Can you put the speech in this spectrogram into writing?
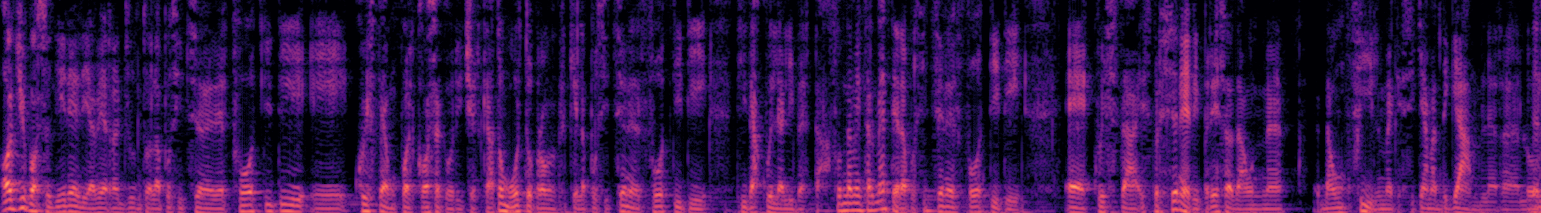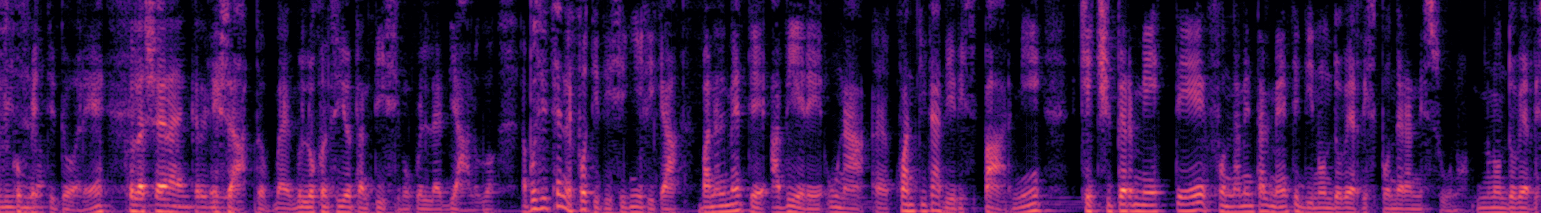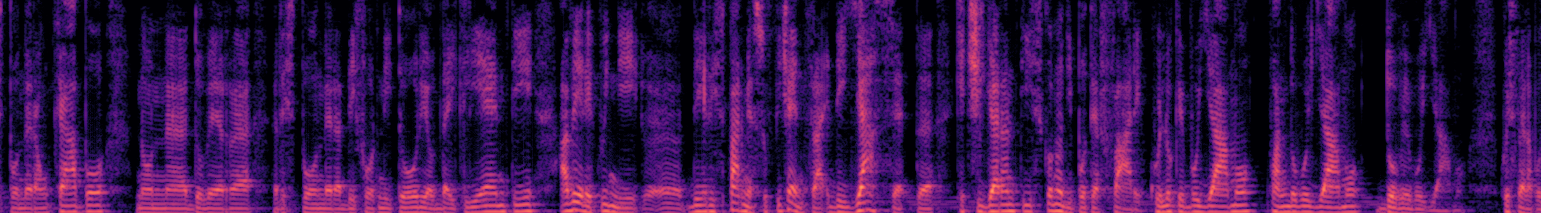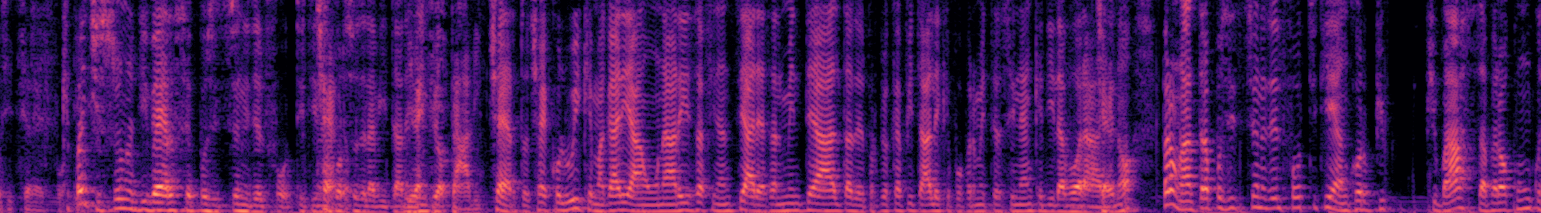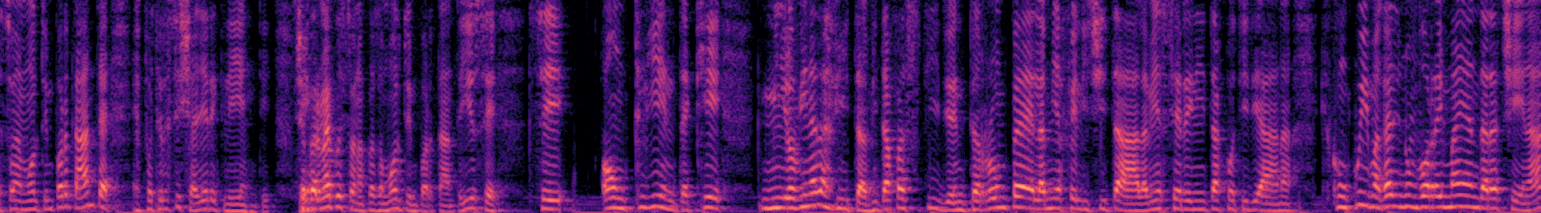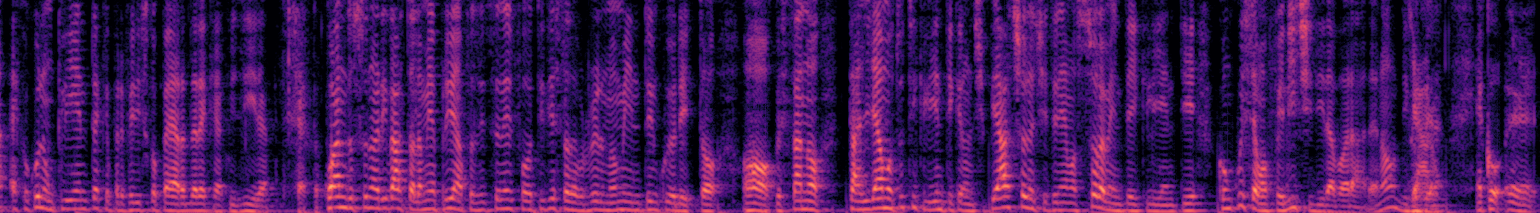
oggi posso dire di aver raggiunto la posizione del fottiti e questo è un qualcosa che ho ricercato molto proprio perché la posizione del fottiti ti dà quella libertà. Fondamentalmente la posizione del fottiti è questa espressione ripresa da un da un film che si chiama The Gambler, lo Bellissimo. scommettitore. Quella scena è incredibile. Esatto, beh, lo consiglio tantissimo quel dialogo. La posizione del fottiti significa banalmente avere una eh, quantità di risparmi che ci permette fondamentalmente di non dover rispondere a nessuno, non dover rispondere a un capo, non eh, dover rispondere a dei fornitori o dai clienti, avere quindi eh, dei risparmi a sufficienza e degli asset che ci garantiscono di poter fare quello che vogliamo, quando vogliamo, dove vogliamo. Questa è la posizione del Fottiti. Che poi ci sono diverse posizioni del Fottiti certo, nel corso della vita. Ad diversi esempio, stadi. Certo, c'è colui che magari ha una resa finanziaria talmente alta del proprio capitale che può permettersi neanche di lavorare, certo. no? Però un'altra posizione del Fottiti è ancora più più bassa, però comunque insomma è molto importante, è potersi scegliere i clienti. Cioè, sì. Cioè, per me questa è una cosa molto importante. Io se, se ho un cliente che mi rovina la vita, mi dà fastidio, interrompe la mia felicità, la mia serenità quotidiana, con cui magari non vorrei mai andare a cena, ecco, quello è un cliente che preferisco perdere che acquisire. Certo. Quando sono arrivato alla mia prima posizione del Fotiti è stato proprio il momento in cui ho detto, oh, quest'anno tagliamo tutti i clienti che non ci piacciono e ci teniamo solamente i clienti con cui siamo felici di lavorare, no? Dico Chiaro. Ecco, eh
